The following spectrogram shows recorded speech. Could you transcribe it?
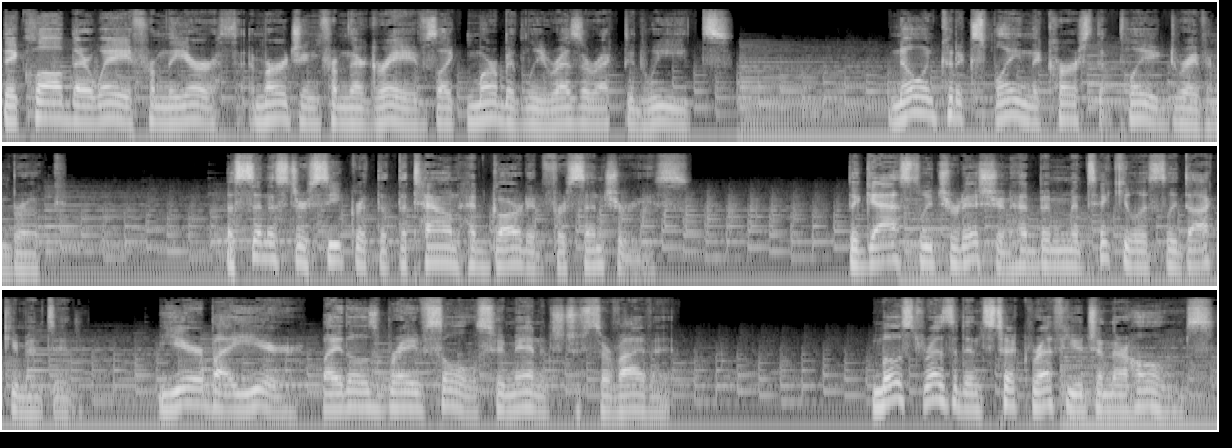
They clawed their way from the earth, emerging from their graves like morbidly resurrected weeds. No one could explain the curse that plagued Ravenbrook, a sinister secret that the town had guarded for centuries. The ghastly tradition had been meticulously documented, year by year, by those brave souls who managed to survive it. Most residents took refuge in their homes,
